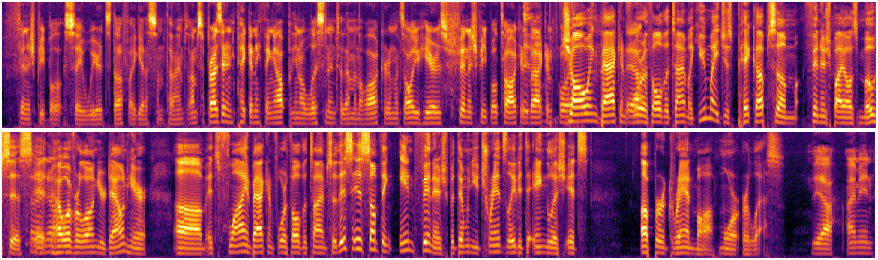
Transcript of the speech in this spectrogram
Finnish people say weird stuff, I guess, sometimes. I'm surprised I didn't pick anything up, you know, listening to them in the locker room. It's all you hear is Finnish people talking back and forth. jawing back and Yeah. forth all the time. Like you might just pick up some Finnish by osmosis, at however long you're down here. Um, it's flying back and forth all the time. So this is something in Finnish, but then when you translate it to English, it's upper grandma, more or less. Yeah, I mean,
